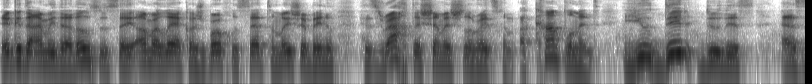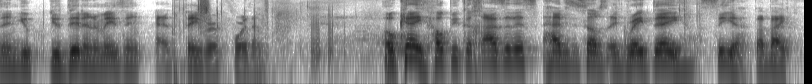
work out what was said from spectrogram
Those who say Amar Le'akash Baruch said to Moshe Benu, Hizrachta Shemesh L'Reitzchem, a compliment. You did do this, as in you you did an amazing uh, favor for them. Okay, hope you can this. Have yourselves a great day. See ya. Bye bye.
